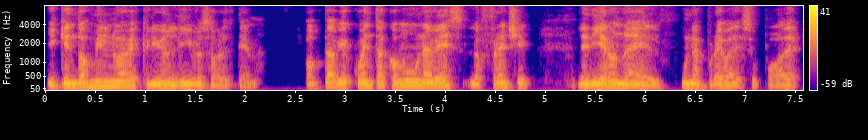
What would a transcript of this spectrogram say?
y que en 2009 escribió un libro sobre el tema. Octavio cuenta cómo una vez los Friendship le dieron a él una prueba de su poder.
